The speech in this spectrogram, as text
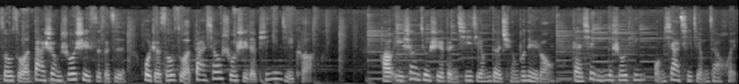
搜索“大圣说事”四个字，或者搜索“大肖说事”的拼音即可。好，以上就是本期节目的全部内容，感谢您的收听，我们下期节目再会。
